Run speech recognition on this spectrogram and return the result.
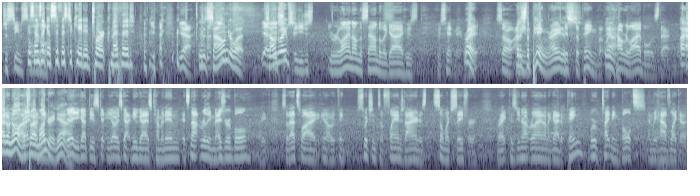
just seems. It sounds like a sophisticated torque method. yeah, Is it sound or what? yeah. sound waves? You just you're relying on the sound of the guy who's who's hitting it. Right. So, But it's the ping, right? It's, the ping, but like, yeah. how reliable is that? I, I don't know. That's right? what I I'm mean, wondering. Yeah. Yeah, you got these. You always got new guys coming in. It's not really measurable, like so. That's why you know I think switching to flanged iron is so much safer, right? Because you're not relying on a guy to ping. We're tightening bolts, and we have like a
